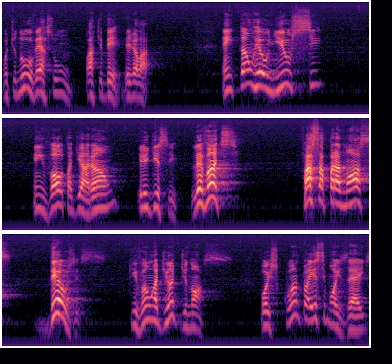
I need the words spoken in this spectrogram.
continua o verso 1, parte B, veja lá. Então reuniu-se em volta de Arão, ele disse: Levante-se, faça para nós deuses que vão adiante de nós Pois quanto a esse Moisés,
